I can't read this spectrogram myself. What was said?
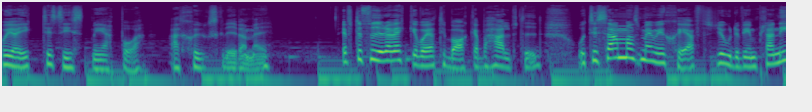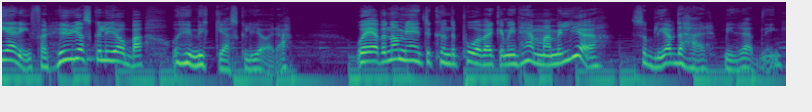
Och jag gick till sist med på att sjukskriva mig. Efter fyra veckor var jag tillbaka på halvtid och tillsammans med min chef gjorde vi en planering för hur jag skulle jobba och hur mycket jag skulle göra. Och även om jag inte kunde påverka min hemmamiljö så blev det här min räddning.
